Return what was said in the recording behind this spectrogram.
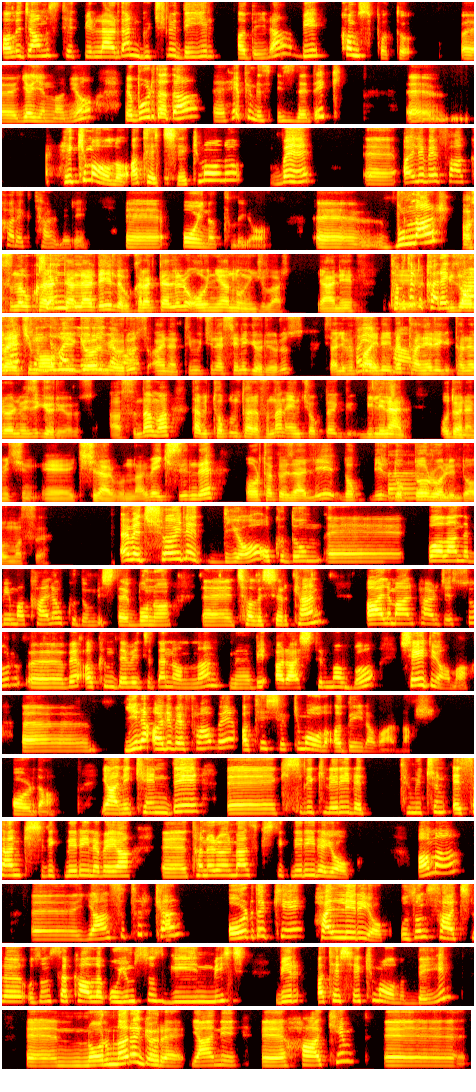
alacağımız tedbirlerden güçlü değil adıyla bir kamu spotu e, yayınlanıyor. Ve burada da e, hepimiz izledik. E, Hekimoğlu, Ateş Hekimoğlu ve e, Ali Vefa karakterleri e, oynatılıyor. E, bunlar aslında bu karakterler kendi... değil de bu karakterleri oynayan oyuncular. Yani Tabii tabii karakterler Biz orada Hekimoğlu'yu görmüyoruz. Var. Aynen Timuçin Esen'i görüyoruz. İşte Ali Vefai değil de Taner, Taner Ölmez'i görüyoruz aslında ama tabii toplum tarafından en çok da bilinen o dönem için e, kişiler bunlar. Ve ikisinin de ortak özelliği dok- bir doktor ee, rolünde olması. Evet şöyle diyor okuduğum e, bu alanda bir makale okudum işte bunu e, çalışırken. Alim Alper Cesur e, ve Akın Deveci'den alınan e, bir araştırma bu. Şey diyor ama e, yine Ali Vefa ve Ateş Hekimoğlu adıyla varlar orada. Yani kendi e, kişilikleriyle, Timuçin Esen kişilikleriyle veya e, Taner Ölmez kişilikleriyle yok. Ama e, yansıtırken oradaki halleri yok. Uzun saçlı, uzun sakallı, uyumsuz giyinmiş bir Ateş Hekimoğlu değil. E, normlara göre yani e, hakim e,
